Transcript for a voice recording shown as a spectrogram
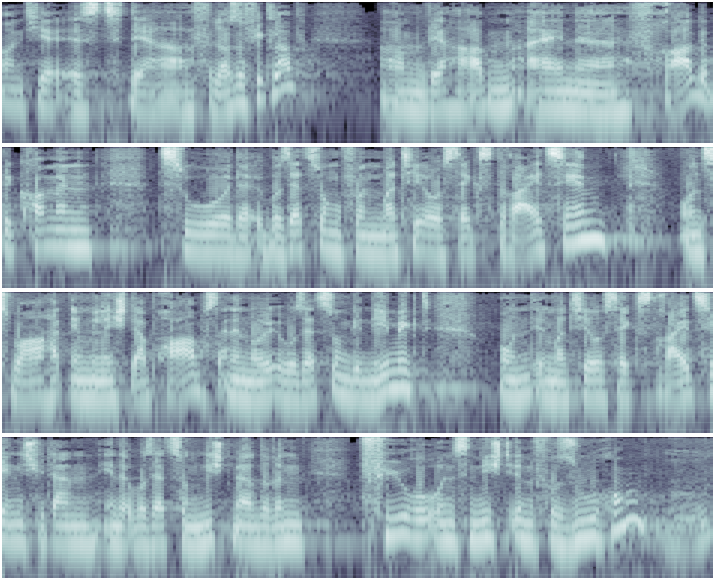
Und hier ist der Philosophy Club. Ähm, wir haben eine Frage bekommen zu der Übersetzung von Matthäus 6,13. Und zwar hat nämlich der Papst eine neue Übersetzung genehmigt. Und in Matthäus 6,13 steht dann in der Übersetzung nicht mehr drin, führe uns nicht in Versuchung,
